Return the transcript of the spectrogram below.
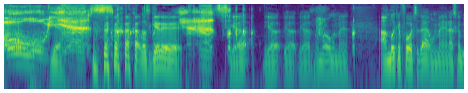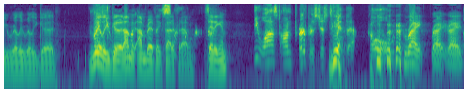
oh Yeah. yes, Let's get it. yes. yep, yep, yep, yep. I'm rolling, man. I'm looking forward to that one, man. That's gonna be really, really good. Really you- good. I'm I'm really excited for that one. Say it again. He lost on purpose just to Yeah. get Adam Cole. right, right, right.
